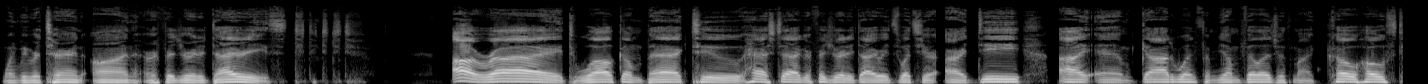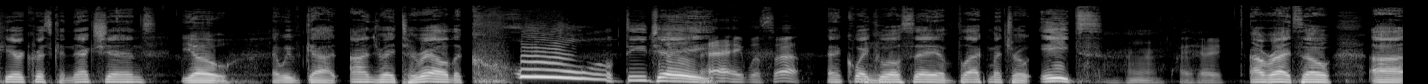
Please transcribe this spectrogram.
When we return on Refrigerator Diaries. All right. Welcome back to hashtag Refrigerator Diaries. What's your RD? I am Godwin from Yum Village with my co-host here, Chris Connections. Yo, And we've got Andre Terrell, the cool DJ, Hey, what's up? and Kwaku Osei of Black Metro Eats. Hey, hey. All right. So, uh,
